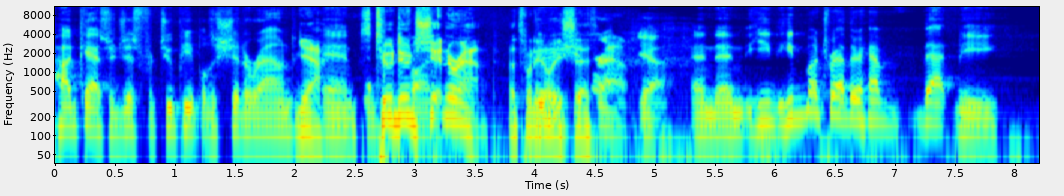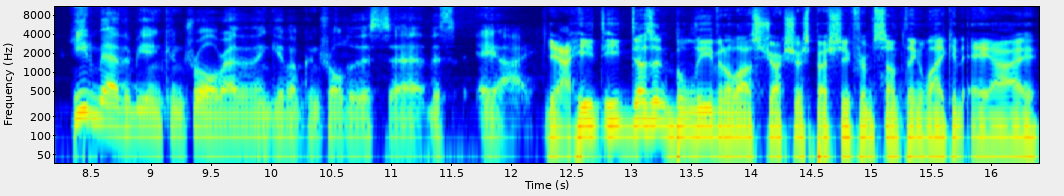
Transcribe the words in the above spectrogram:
podcasts are just for two people to shit around. Yeah, and it's two dudes fun. shitting around. That's what he always says. around. Yeah, and then he'd he'd much rather have that be. He'd rather be in control rather than give up control to this uh, this AI. Yeah, he he doesn't believe in a lot of structure, especially from something like an AI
